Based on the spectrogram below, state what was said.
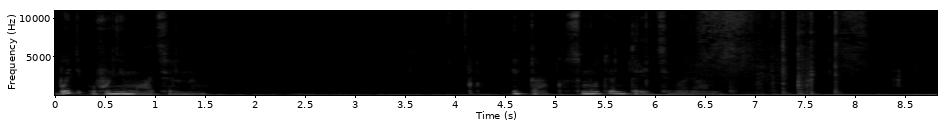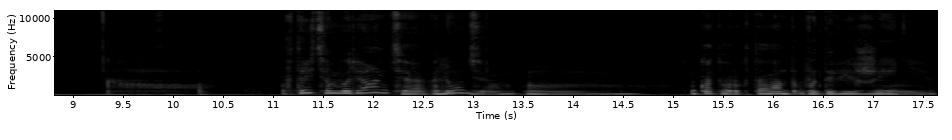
быть внимательным. Итак, смотрим третий вариант. Третьем варианте люди, у которых талант в движении,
